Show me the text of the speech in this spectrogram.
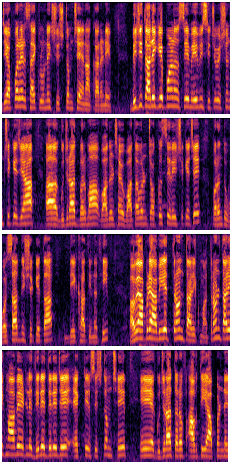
જે અપર એર સાયક્લોનિક સિસ્ટમ છે એના કારણે. બીજી તારીખે પણ સેમ એવી સિચ્યુએશન છે કે જ્યાં ગુજરાતભરમાં વાદળછાયું વાતાવરણ ચોક્કસથી રહી શકે છે, પરંતુ વરસાદની શક્યતા દેખાતી નથી. હવે આપણે આવીએ ત્રણ તારીખમાં. ત્રણ તારીખમાં આવે એટલે ધીરે ધીરે જે એક્ટિવ સિસ્ટમ છે એ ગુજરાત તરફ આવતી આપણને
